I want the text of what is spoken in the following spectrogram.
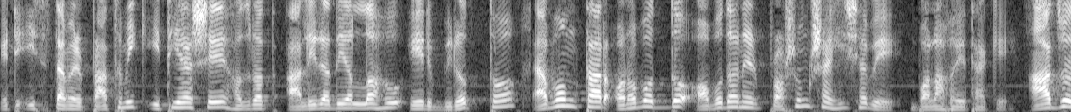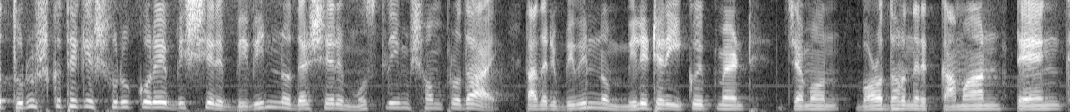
এটি ইসলামের প্রাথমিক ইতিহাসে হজরত আলী রাদি আল্লাহ এর বীরত্ব এবং তার অনবদ্য অবদানের প্রশংসা হিসাবে বলা হয়ে থাকে। আজও তুরস্ক থেকে শুরু করে বিশ্বের বিভিন্ন দেশের মুসলিম সম্প্রদায় তাদের বিভিন্ন মিলিটারি ইকুইপমেন্ট, যেমন বড় ধরনের কামান, ট্যাঙ্ক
